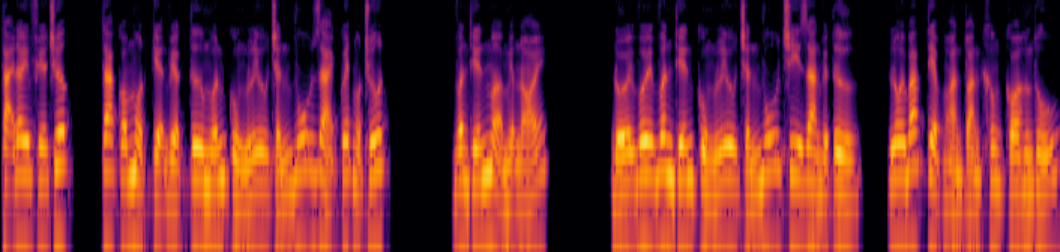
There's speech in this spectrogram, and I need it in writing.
tại đây phía trước, ta có một kiện việc tư muốn cùng lưu chấn vũ giải quyết một chút. Vân Thiến mở miệng nói. Đối với Vân Thiến cùng lưu chấn vũ chi gian việc tư, lôi bác tiệp hoàn toàn không có hứng thú.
